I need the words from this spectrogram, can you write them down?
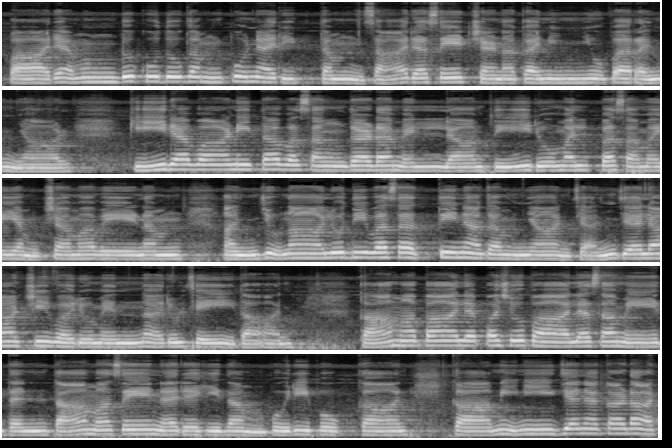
പാരമുണ്ടു കുതുകം പുനരിത്തം സാരസേക്ഷണ കനിഞ്ഞു പറഞ്ഞാൾ. കീരവാണി തവ സങ്കടമെല്ലാം തീരുമൽപ്പസമയം ക്ഷമ വേണം അഞ്ചു നാലു ദിവസത്തിനകം ഞാൻ ചഞ്ചലാക്ഷി വരുമെന്നരുൾ ചെയ്താൻ. കാമപാല പശുപാല സമേതൻ താമസേനരഹിതം പുരിപുക്കാൻ കാമിനി ജനകടാക്ഷമതാകും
